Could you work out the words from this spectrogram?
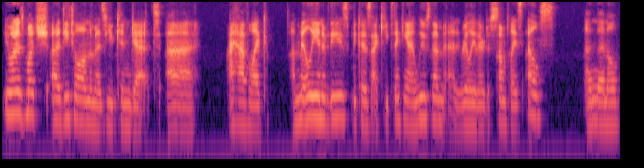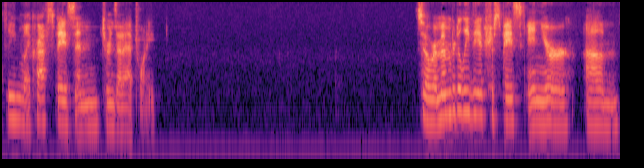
You want as much uh, detail on them as you can get. Uh, I have like a million of these because I keep thinking I lose them, and really they're just someplace else. And then I'll clean my craft space, and turns out I have 20. So remember to leave the extra space in your um,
